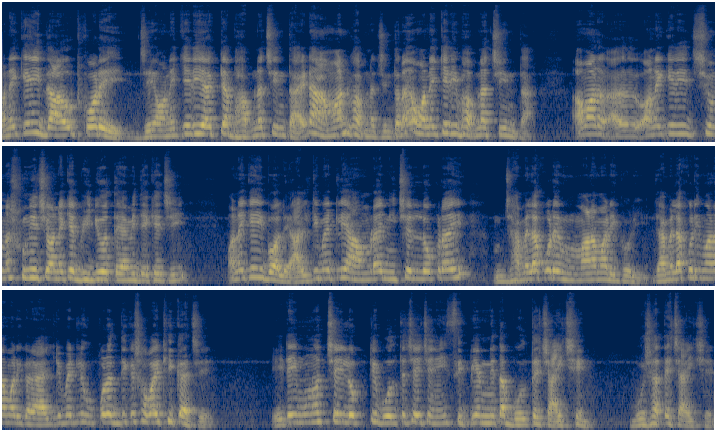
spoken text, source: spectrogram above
অনেকেই ডাউট করে যে অনেকেরই একটা ভাবনা চিন্তা। এটা আমার ভাবনা চিন্তা নয়, অনেকেরই ভাবনা চিন্তা। আমার অনেকেরই শোনা, শুনেছি অনেকের ভিডিওতে আমি দেখেছি। অনেকেই বলে আলটিমেটলি আমরা নিচের লোকরাই ঝামেলা করে মারামারি করি। ঝামেলা করি, মারামারি করে আলটিমেটলি উপরের দিকে সবাই ঠিক আছে। এটাই মনে হচ্ছে এই লোকটি বলতে চাইছেন, এই সিপিএম নেতা বলতে চাইছেন, বোঝাতে চাইছেন।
